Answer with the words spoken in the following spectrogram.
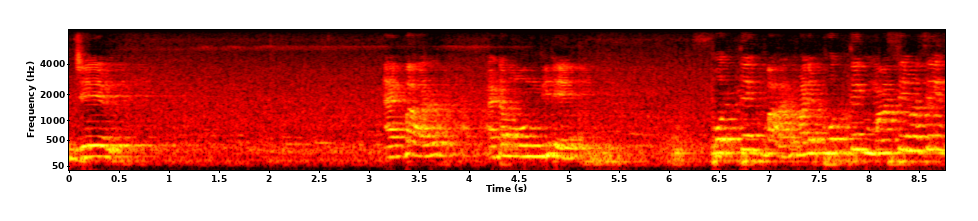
যে, একবার একটা মন্দিরে প্রত্যেকবার মানে প্রত্যেক মাসে মাসে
